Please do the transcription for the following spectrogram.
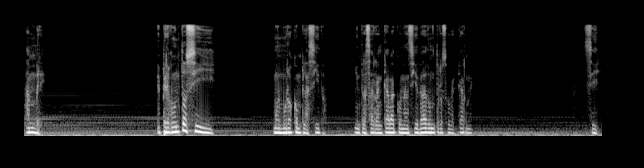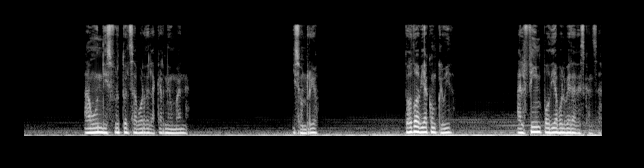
hambre. Me pregunto si... murmuró complacido mientras arrancaba con ansiedad un trozo de carne. Sí, aún disfruto el sabor de la carne humana. Y sonrió. Todo había concluido. Al fin podía volver a descansar.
